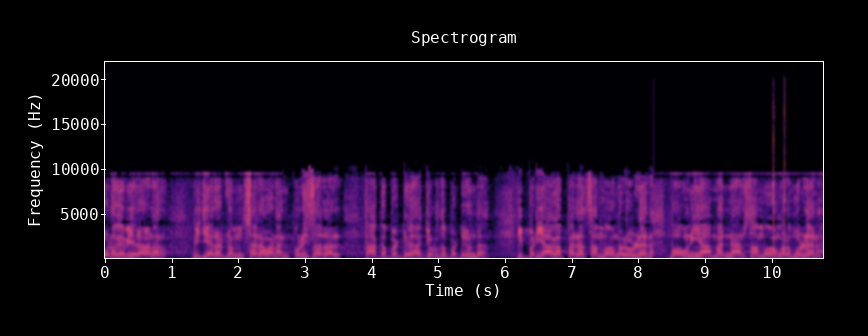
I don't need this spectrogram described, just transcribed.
ஊடகவியலாளர் விஜயரட்னம் சரவணன் போலீசாரால் தாக்கப்பட்டு அச்சுறுத்தப்பட்டிருந்தார். இப்படியாக பல சம்பவங்கள் உள்ளன. வவுனியா மன்னார் சம்பவங்களும் உள்ளன.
